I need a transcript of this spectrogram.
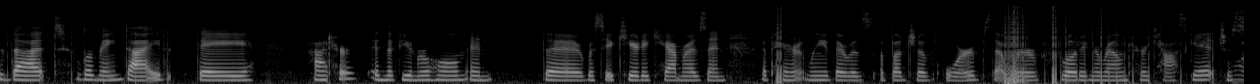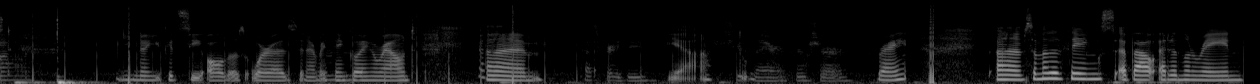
that Lorraine died, they had her in the funeral home, and there was security cameras, and apparently there was a bunch of orbs that were floating around her casket. Just wow. you know, you could see all those auras and everything Mhm. going around. Um, That's crazy. yeah. She was there for sure. right? Um, some of the things about Ed and Lorraine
